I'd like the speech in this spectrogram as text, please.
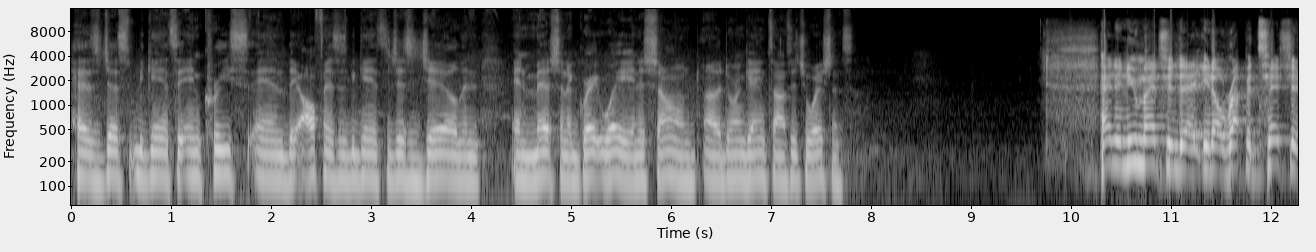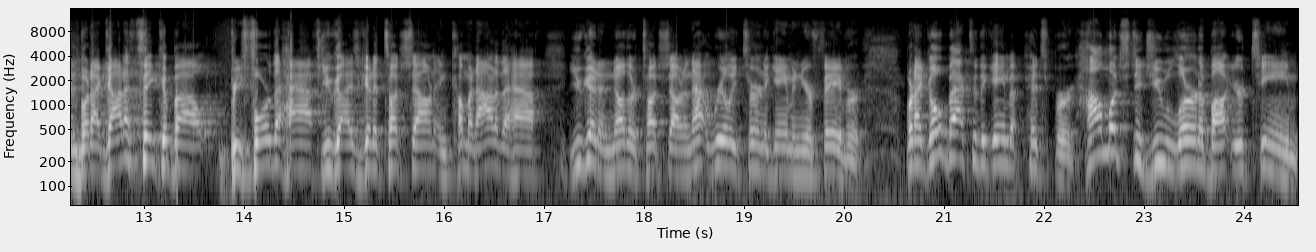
has just began to increase, and the offense is beginning to just gel and, and mesh in a great way, and it's shown uh, during game time situations. And then you mentioned that, you know, repetition, but I got to think about before the half, you guys get a touchdown, and coming out of the half, you get another touchdown, and that really turned the game in your favor. But I go back to the game at Pittsburgh. How much did you learn about your team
